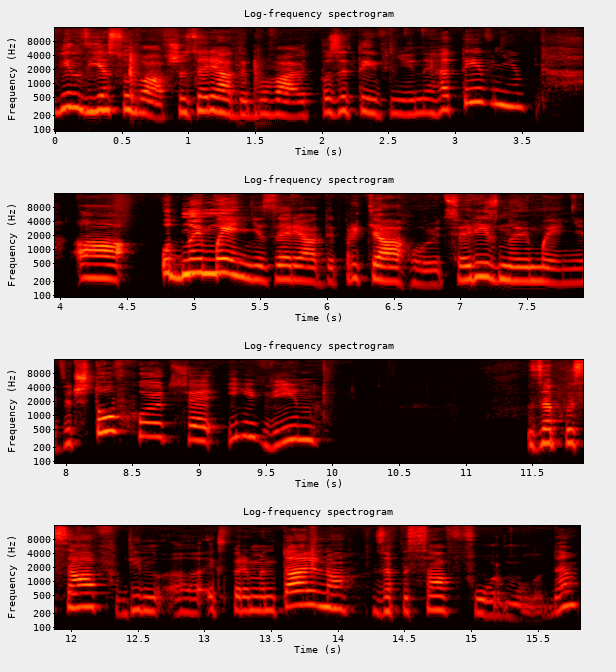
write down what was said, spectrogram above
Він з'ясував, що заряди бувають позитивні і негативні. А одноіменні заряди притягуються, різноіменні відштовхуються, і він записав, він е, експериментально записав формулу, да?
